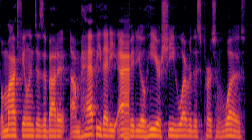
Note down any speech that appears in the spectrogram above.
but my feelings is about it. I'm happy that he added video, he or she, whoever this person was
